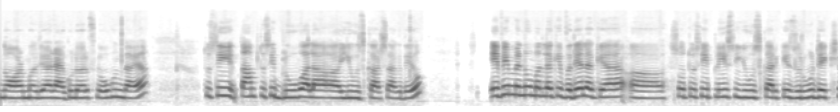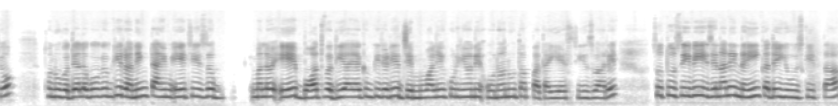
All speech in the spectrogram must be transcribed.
ਨਾਰਮਲ ਜਾਂ ਰੈਗੂਲਰ ਫਲੋ ਹੁੰਦਾ ਆ, ਤੁਸੀਂ, ਤਾਂ ਤੁਸੀਂ ਬਲੂ ਵਾਲਾ ਯੂਜ਼ ਕਰ ਸਕਦੇ ਹੋ। ਇਹ ਵੀ ਮੈਨੂੰ ਮਤਲਬ ਕਿ ਵਧੀਆ ਲੱਗਿਆ ਸੋ ਤੁਸੀਂ ਪਲੀਜ਼ ਯੂਜ਼ ਕਰਕੇ ਜ਼ਰੂਰ ਦੇਖਿਓ। ਤੁਹਾਨੂੰ ਵਧੀਆ ਲੱਗੂ ਕਿਉਂਕਿ ਰਨਿੰਗ ਟਾਈਮ ਇਹ ਚੀਜ਼ ਮਤਲਬ ਇਹ ਬਹੁਤ ਵਧੀਆ ਆ ਕਿਉਂਕਿ ਜਿਹੜੀਆਂ ਜਿੰਮ ਵਾਲੀਆਂ ਕੁੜੀਆਂ ਨੇ ਉਹਨਾਂ ਨੂੰ ਤਾਂ ਪਤਾ ਹੀ ਹੈ ਇਸ ਚੀਜ਼ ਬਾਰੇ। ਸੋ ਤੁਸੀਂ ਵੀ ਜਿਨ੍ਹਾਂ ਨੇ ਨਹੀਂ ਕਦੇ ਯੂਜ਼ ਕੀਤਾ,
